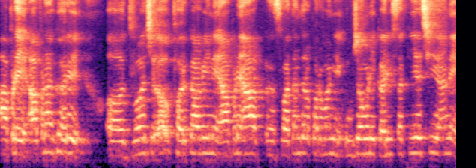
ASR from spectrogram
આપણે આપણા ઘરે ધ્વજ ફરકાવીને આપણે આ સ્વાતંત્ર્ય પર્વની ઉજવણી કરી શકીએ છીએ અને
